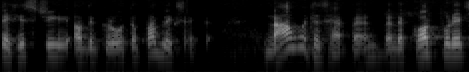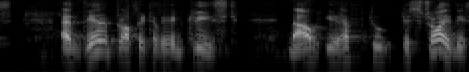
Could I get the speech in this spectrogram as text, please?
the history of the growth of public sector. Now what has happened when the corporates and their profit have increased, now you have to destroy this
